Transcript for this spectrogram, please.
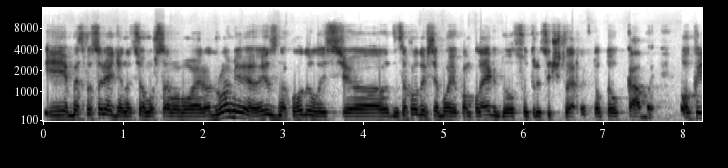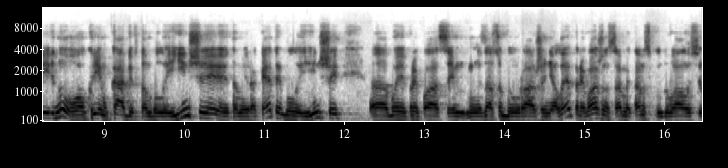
І безпосередньо на цьому ж самому аеродромі е, знаходились е, знаходився боєкомплект до су 34 тобто каби. Окрім ну окрім кабів, там були і інші, там і ракети були і інші боєприпаси, засоби ураження, але переважно саме там складувалося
